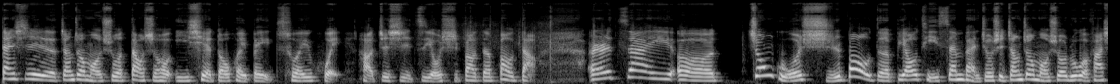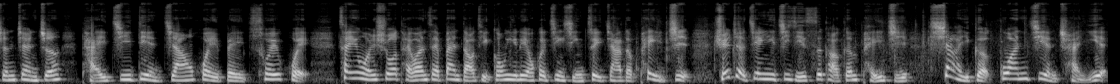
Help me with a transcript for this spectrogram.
但是张忠谋说到时候一切都会被摧毁。好，这是自由时报的报道，而在呃。中国时报的标题三版就是张忠谋说，如果发生战争，台积电将会被摧毁。蔡英文说，台湾在半导体供应链会进行最佳的配置。学者建议积极思考跟培植下一个关键产业，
